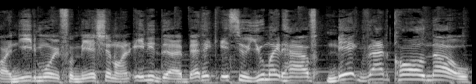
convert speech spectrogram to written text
or need more information on any diabetic issue you might have, make that call now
